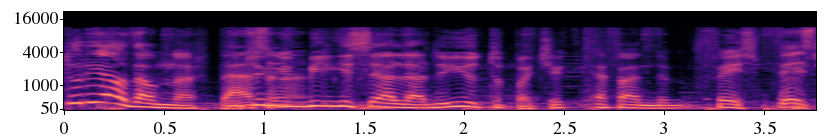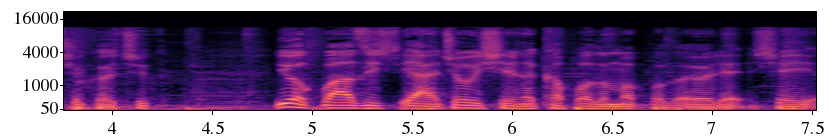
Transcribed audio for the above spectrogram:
duruyor adamlar. Ben bütün sana- gün bilgisayarlarda YouTube açık. Efendim Facebook, açık. Facebook açık. Yok bazı iş, yani çoğu iş yerinde kapalı mapalı öyle şey.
